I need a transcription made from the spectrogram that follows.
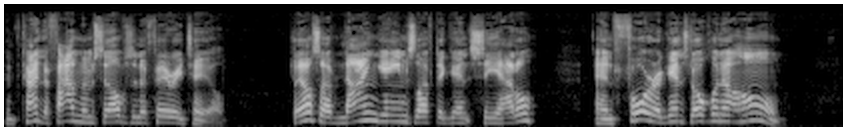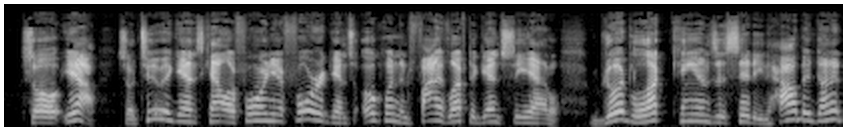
have kind of found themselves in a fairy tale. They also have nine games left against Seattle and four against Oakland at home. So, yeah, so two against California, four against Oakland, and five left against Seattle. Good luck, Kansas City. How they done it?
